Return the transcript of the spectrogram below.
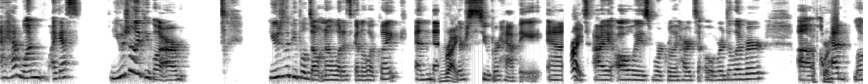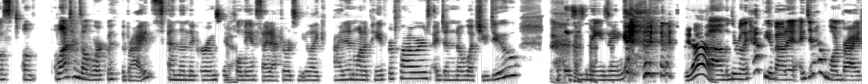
I had one. I guess usually people are usually people don't know what it's going to look like, and then right. they're super happy. And right. I always work really hard to over deliver. Um, of course. I had most a lot of times I'll work with the brides and then the grooms will yeah. pull me aside afterwards and be like, I didn't want to pay for flowers. I didn't know what you do, but this is amazing. yeah. Um, and they're really happy about it. I did have one bride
